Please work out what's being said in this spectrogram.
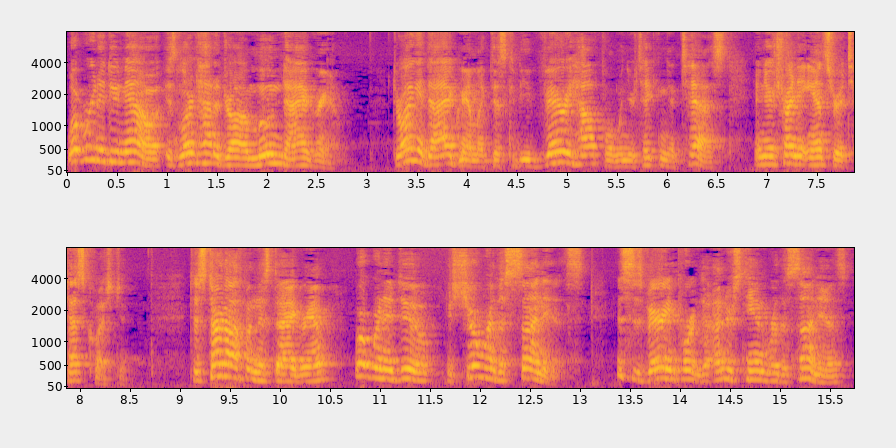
What we're going to do now is learn how to draw a moon diagram. Drawing a diagram like this can be very helpful when you're taking a test and you're trying to answer a test question. To start off on this diagram, what we're going to do is show where the sun is. This is very important to understand where the sun is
